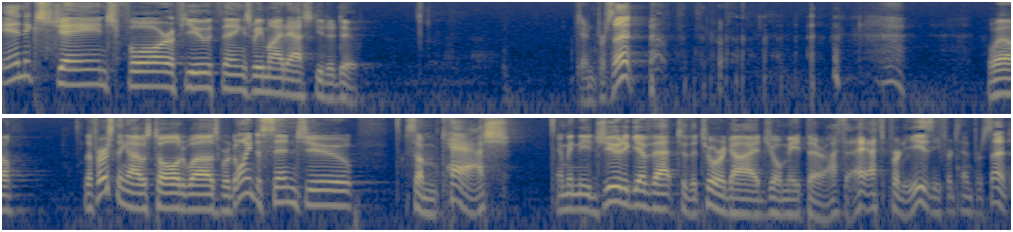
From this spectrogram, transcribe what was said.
in exchange for a few things we might ask you to do. 10%. well, the first thing I was told was we're going to send you some cash, and we need you to give that to the tour guide you'll meet there. I said, hey, that's pretty easy for 10%.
